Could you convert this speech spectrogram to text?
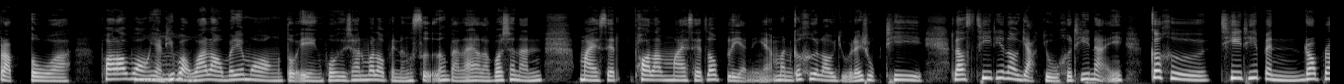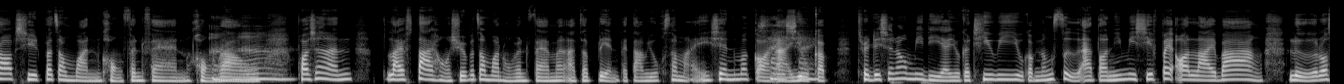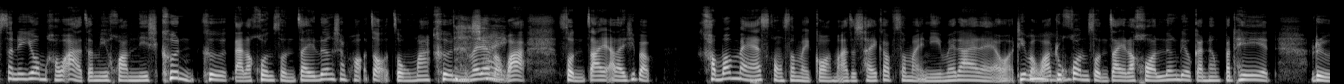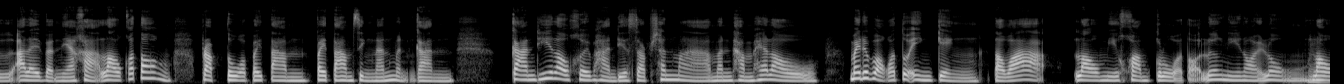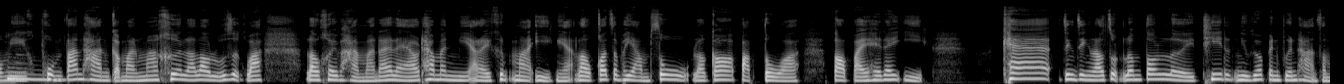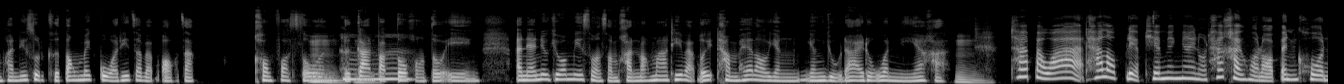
ปรับตัว เพราะเรามองอืมอย่างที่บอกว่าเราไม่ได้มองตัวเองโพสิชันว่าเราเป็นหนังสือตั้งแต่แรกแล้ว เพราะฉะนั้น mindset พอเรา mindset เราเปลี่ยนอย่างเงี้ยมันก็คือเราอยู่ได้ทุกที่ แล้วที่ที่เราอยากอยู่คือที่ไหน ก็คือที่ที่เป็นรอบๆชีวิตประจำวันของแฟนๆของเราอ่าเพราะฉะนั้นไลฟ์สไตล์ของชีวิตประจำวันของแฟนๆมันอาจจะเปลี่ยนไปตามยุคสมัย เช่นเมื่อก่อนใช่อะใช่อยู่กับ traditional media อยู่กับทีวีอยู่กับหนังสืออะตอนนี้มีชิฟไปออนไลน์บ้าง หรือรสนิยมเขาอาจจะมีความนิชขึ้น คือแต่ละคนสนใจเรื่องเฉพาะเจาะจงมากขึ้น ไม่ได้แบบว่าสนใจอะไรที่แบบคำว่าแมสของสมัยก่อนมันอาจจะใช้กับสมัยนี้ไม่ได้แล้วอะที่แบบว่าอืมทุกคนสนใจละครเรื่องเดียวกันทั้งประเทศ หรืออะไรแบบเนี้ยค่ะ เราก็ต้องปรับตัวไปตามไปตามสิ่งนั้นเหมือนกัน การที่เราเคยผ่าน disruption มา มันทำให้เราไม่ได้บอกว่าตัวเองเก่ง แต่ว่า เรามีความกลัวต่อเรื่องนี้น้อยลง เรามีอืมภูมิต้านทานกับมันมากขึ้น แล้วเรารู้สึกว่าเราเคยผ่านมาได้แล้ว ถ้ามันมีอะไรขึ้นมาอีกเนี่ยเราก็จะพยายามสู้แล้วก็ปรับตัวต่อไปให้ได้อีก แค่จริง ๆ แล้วจุดเริ่มต้นเลยที่นิวคิดว่าเป็นพื้นฐานสำคัญที่สุด คือต้องไม่กลัวที่จะแบบออกจาก คอมฟอร์ z โซนอืมหรือการปรับตัวของตัวเอง อันเนี้ยนิวคิดว่ามีส่วนสำคัญมาก ๆ ที่แบบเอ้ยทำให้เรายังยังอยู่ได้ทุกวันนี้อะค่ะอืมถ้าแปลว่าถ้าเราเปรียบเทียบง่ายๆเนอะถ้าใครหัวเราะเป็นคน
